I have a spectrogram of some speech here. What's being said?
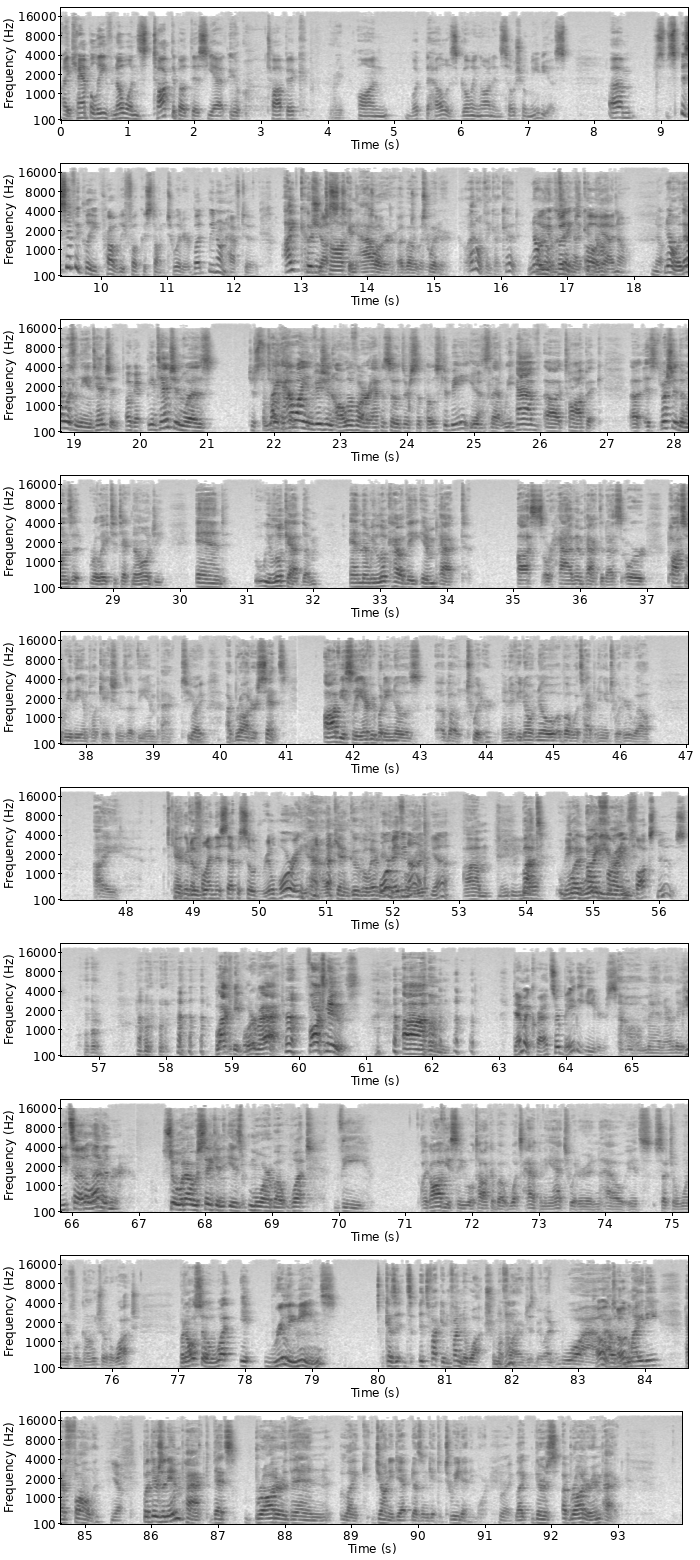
I can't believe no one's talked about this yet, Yeah. topic Right. on what the hell is going on in social medias. Um, specifically, probably focused on Twitter, but we don't have to. I couldn't talk an hour about about, Twitter. Twitter. I don't think I could. No, oh, no, you I'm couldn't. saying I could oh, not. yeah, no, no. No, that wasn't the intention. Okay, The intention was just to like how I envision all of our episodes are supposed to be is Yeah. that we have a topic, uh, especially the ones that relate to technology, and we look at them, and then we look how they impact us or have impacted us, or possibly the implications of the impact to Right. a broader sense. Obviously, everybody knows about Twitter, and if you don't know about what's happening at Twitter, well, I can't. You're going to Google- find this episode real boring. Yeah, I can't Google everything. or maybe not. you. Yeah, Um, maybe. But uh, maybe what we'll I be your new find- Fox News. black people are bad. Fox News. Um, Democrats are baby eaters. oh man, are they Pizza at 11. ever. So what I was thinking is more about what the like. Obviously, we'll talk about what's happening at Twitter and how it's such a wonderful gong show to watch, but also what it really means. Because it's it's fucking fun to watch from afar and just be like, wow, Mm-hmm. Oh, how the mighty have fallen. Yeah. But there's an impact that's broader than like Johnny Depp doesn't get to tweet anymore. Right. Like there's a broader impact.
